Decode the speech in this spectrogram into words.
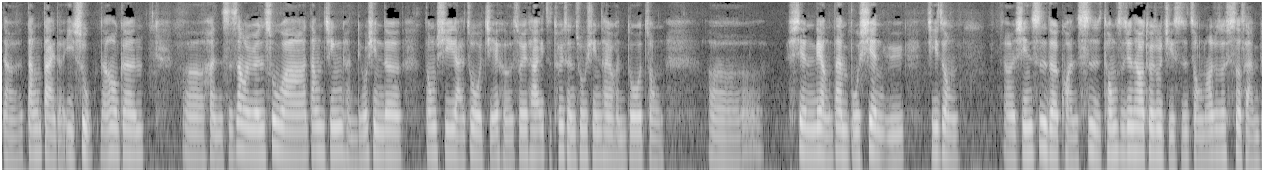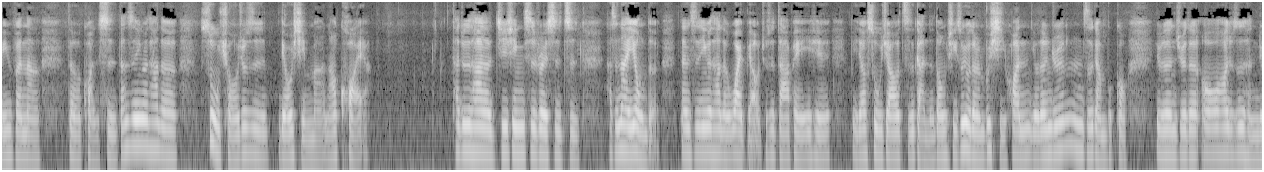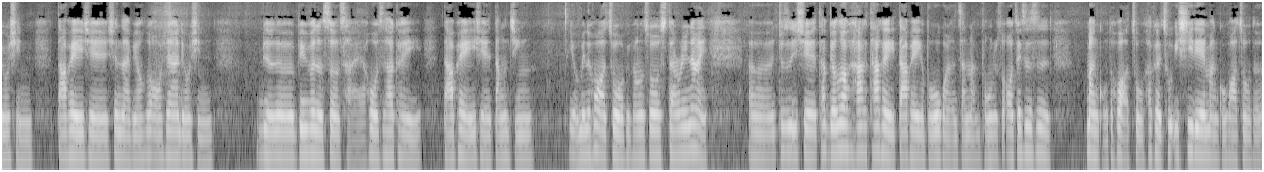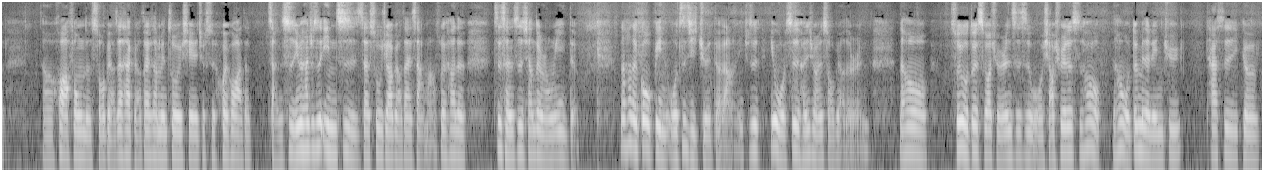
呃当代的艺术，然后跟呃很时尚的元素啊，当今很流行的东西来做结合，所以它一直推陈出新，它有很多种呃。限量，但不限于几种呃形式的款式。同时间，它要推出几十种，然后就是色彩很缤纷啊的款式。但是因为它的诉求就是流行嘛，然后快啊，它就是它的机芯是瑞士制，它是耐用的。但是因为它的外表就是搭配一些比较塑胶质感的东西，所以有的人不喜欢，有的人觉得质感不够，有的人觉得哦它就是很流行，搭配一些现在比方说哦现在流行。呃，缤纷的色彩啊，或者是它可以搭配一些当今有名的画作，比方说 Starry Night，呃，就是一些它，比方说它它可以搭配一个博物馆的展览风，就说哦，这次是曼谷的画作，它可以出一系列曼谷画作的呃画风的手表，在它表带上面做一些就是绘画的展示，因为它就是印制在塑胶表带上嘛，所以它的制成是相对容易的。那它的诟病，我自己觉得啦，就是因为我是很喜欢手表的人，然后。所以我对 Swatch 的认识是我小学的时候，然后我对面的邻居，他是一个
